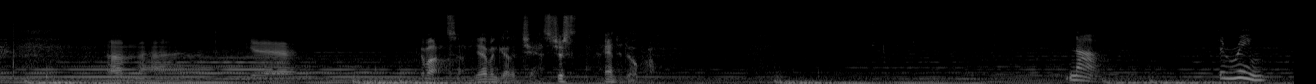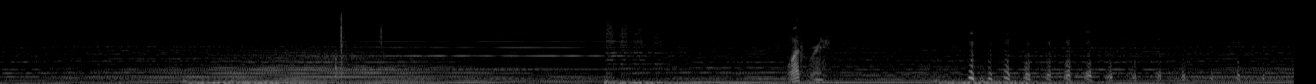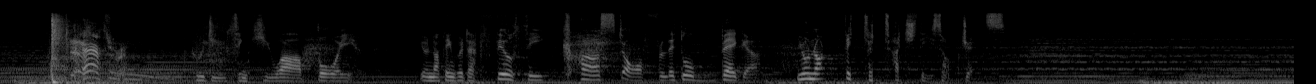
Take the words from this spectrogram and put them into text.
uh, yeah. Come on, son. You haven't got a chance. Just hand it over. Now, the ring. What ring? Katherine! Who do you think you are, boy? You're nothing but a filthy, cast-off little beggar. You're not fit to touch these objects.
